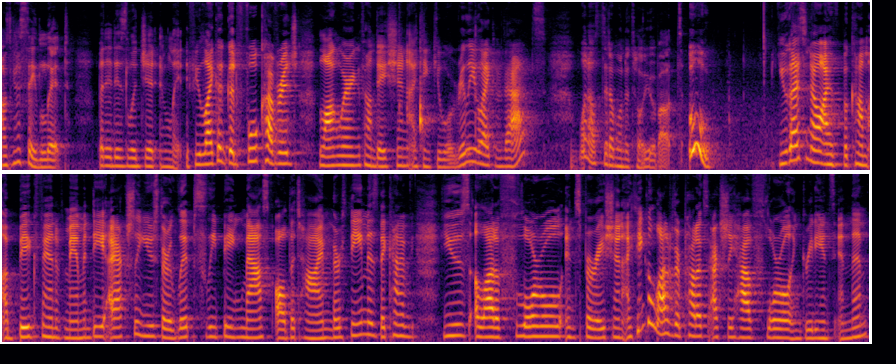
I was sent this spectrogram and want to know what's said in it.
I was going to say lit but it is legit and lit. If you like a good full coverage, long wearing foundation, I think you will really like that. What else did I want to tell you about? Ooh, you guys know I've become a big fan of Mamonde. I actually use their lip sleeping mask all the time. Their theme is they kind of use a lot of floral inspiration. I think a lot of their products actually have floral ingredients in them.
